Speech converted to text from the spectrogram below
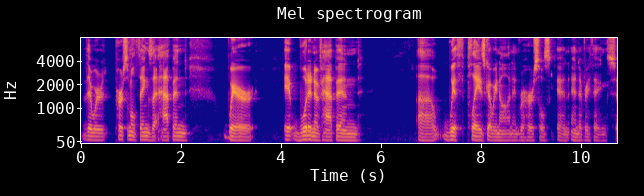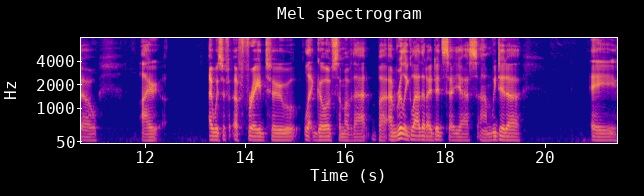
there were personal things that happened where it wouldn't have happened uh, with plays going on and rehearsals and, and everything. So I I was af- afraid to let go of some of that, but I'm really glad that I did say yes. Um, we did a a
